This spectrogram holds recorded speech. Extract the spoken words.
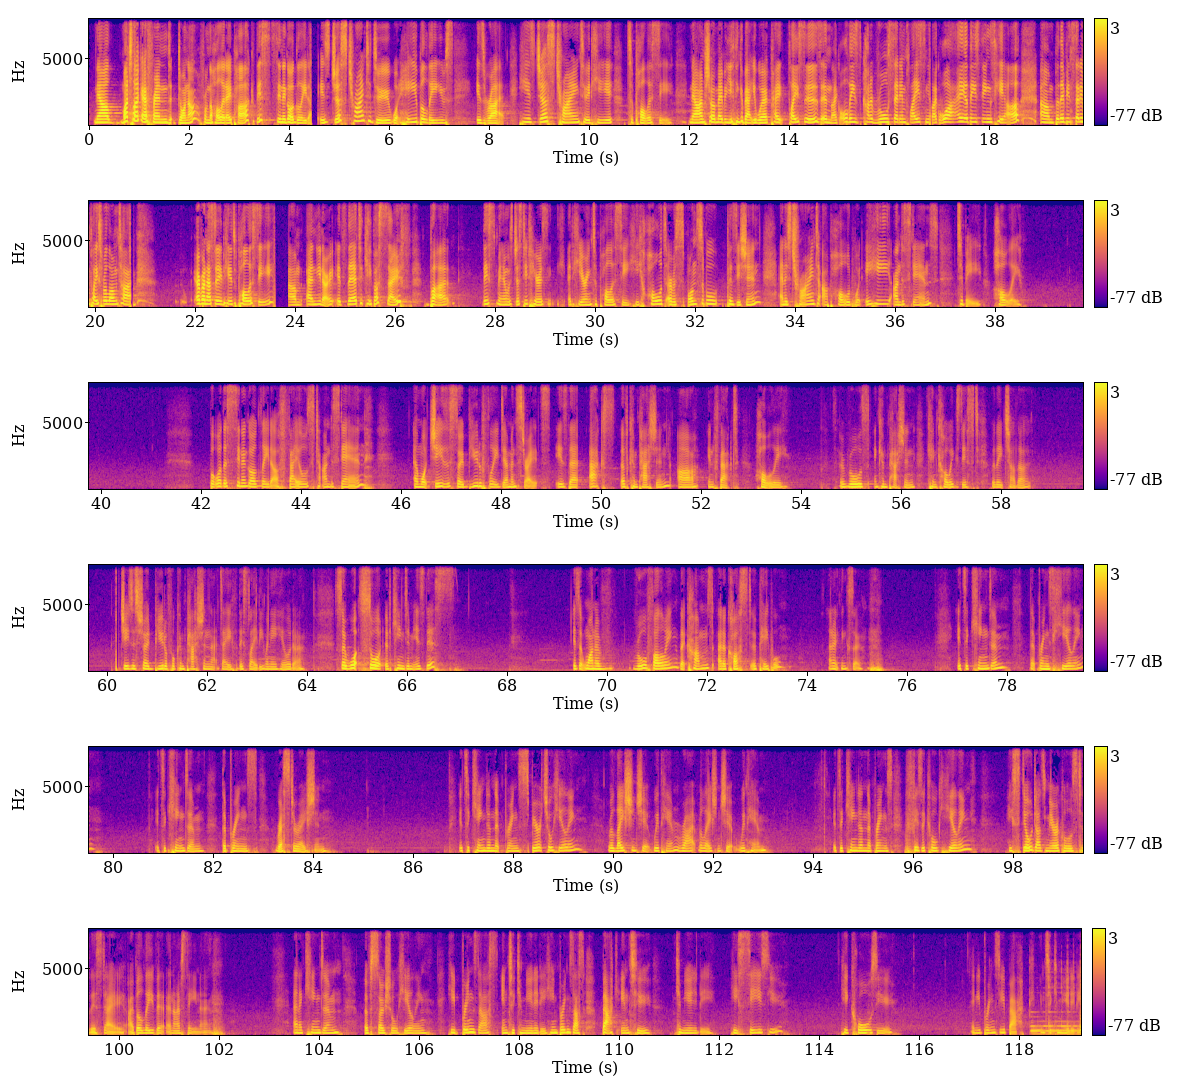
Now, much like our friend Rhonda from the holiday park, this synagogue leader is just trying to do what he believes is right. He is just trying to adhere to policy. Now, I'm sure maybe you think about your workplaces and like all these kind of rules set in place, and you're like, why are these things here? Um, but they've been set in place for a long time. Everyone has to adhere to policy, um, and you know, it's there to keep us safe, but this man was just adhering to policy. He holds a responsible position and is trying to uphold what he understands to be holy. But what the synagogue leader fails to understand, and what Jesus so beautifully demonstrates, is that acts of compassion are, in fact, holy. So, rules and compassion can coexist with each other. Jesus showed beautiful compassion that day for this lady when he healed her. So, what sort of kingdom is this? Is it one of rule following that comes at a cost of people? I don't think so. It's a kingdom that brings healing, it's a kingdom that brings restoration. It's a kingdom that brings spiritual healing, relationship with Him, right relationship with Him. It's a kingdom that brings physical healing. He still does miracles to this day. I believe it and I've seen it. And a kingdom of social healing. He brings us into community, He brings us back into community. He sees you, He calls you and He brings you back into community.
